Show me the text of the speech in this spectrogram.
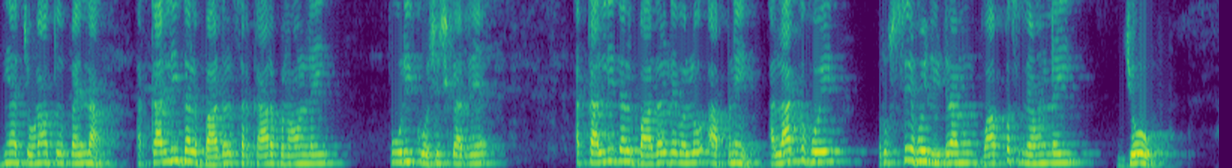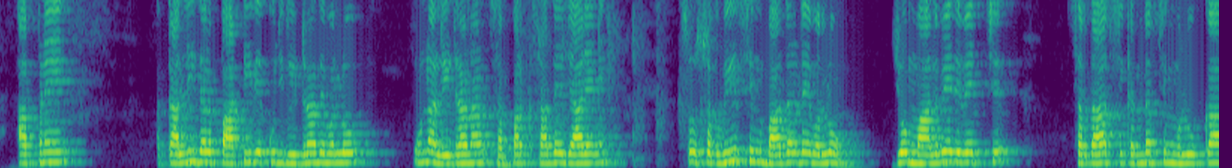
ਦੀਆਂ ਚੋਣਾਂ ਤੋਂ ਪਹਿਲਾਂ ਅਕਾਲੀ ਦਲ ਬਾਦਲ ਸਰਕਾਰ ਬਣਾਉਣ ਲਈ ਪੂਰੀ ਕੋਸ਼ਿਸ਼ ਕਰ ਰਿਹਾ ਹੈ। ਅਕਾਲੀ ਦਲ ਬਾਦਲ ਦੇ ਵੱਲੋਂ ਆਪਣੇ ਅਲੱਗ ਹੋਏ ਰੁੱਸੇ ਹੋਏ ਲੀਡਰਾਂ ਨੂੰ ਵਾਪਸ ਲਿਆਉਣ ਲਈ ਜੋ ਆਪਣੇ ਅਕਾਲੀ ਦਲ ਪਾਰਟੀ ਦੇ ਕੁਝ ਲੀਡਰਾਂ ਦੇ ਵੱਲੋਂ ਉਹਨਾਂ ਲੀਡਰਾਂ ਨਾਲ ਸੰਪਰਕ ਸਾਧੇ ਜਾ ਰਹੇ ਨੇ, ਸੋ ਸੁਖਬੀਰ ਸਿੰਘ ਬਾਦਲ ਦੇ ਵੱਲੋਂ ਜੋ ਮਾਲਵੇ ਦੇ ਵਿੱਚ ਸਰਦਾਰ ਸਿਕੰਦਰ ਸਿੰਘ ਮਲੂਕਾ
